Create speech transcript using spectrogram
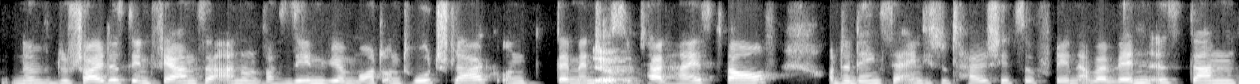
ne, du schaltest den Fernseher an und was sehen wir? Mord und Totschlag und der Mensch ja. ist total heiß drauf und du denkst ja eigentlich total schizophren. Aber wenn es dann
